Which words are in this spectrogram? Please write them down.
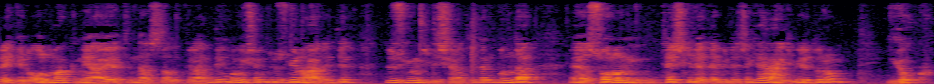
Regil olmak nihayetinde hastalık falan değil. O işin düzgün halidir. Düzgün gidişatıdır. Bunda e, sorun teşkil edebilecek herhangi bir durum yok.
